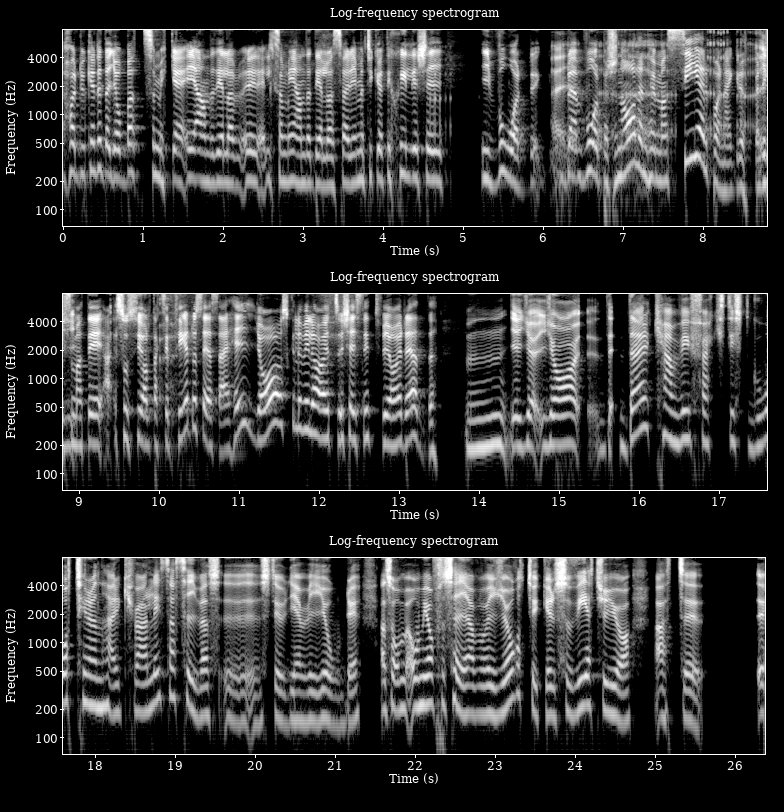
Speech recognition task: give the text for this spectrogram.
har du kanske inte jobbat så mycket i andra, delar, eh, liksom i andra delar av Sverige, men tycker du att det skiljer sig i vård, bland vårdpersonalen hur man ser på den här gruppen? Liksom att det är socialt accepterat att säga så här, hej, jag skulle vilja ha ett tjejsnitt för jag är rädd. Mm, ja, ja, där kan vi faktiskt gå till den här kvalitativa eh, studien vi gjorde. Alltså om, om jag får säga vad jag tycker så vet ju jag att eh, eh,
